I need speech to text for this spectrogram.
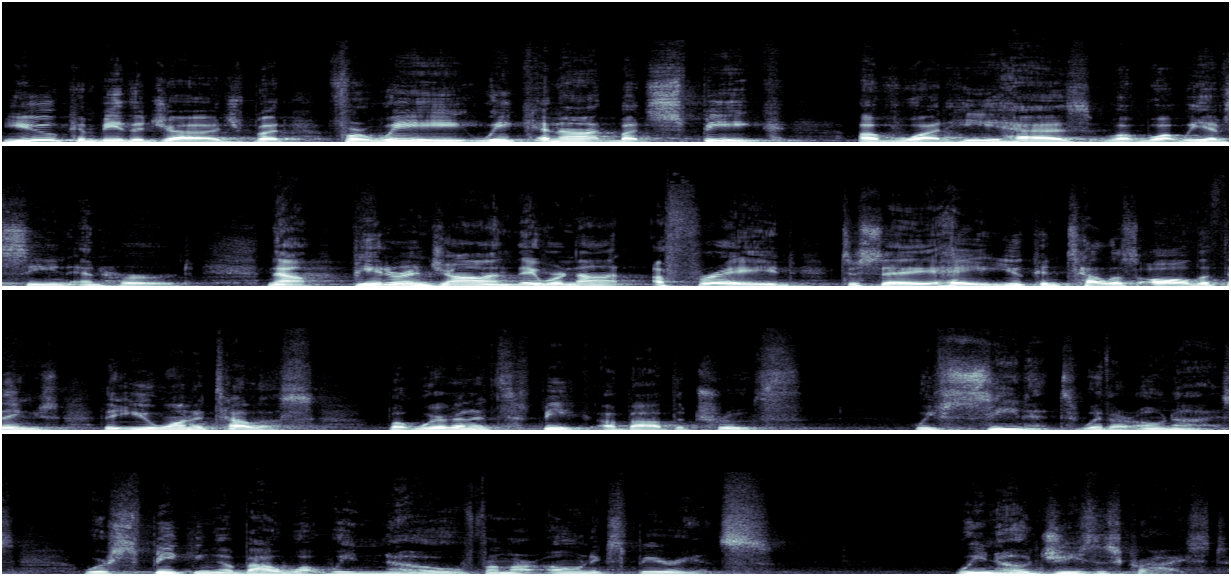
you can be the judge. But for we, we cannot but speak of what he has, what, what we have seen and heard. Now, Peter and John, they were not afraid to say, Hey, you can tell us all the things that you want to tell us, but we're going to speak about the truth. We've seen it with our own eyes. We're speaking about what we know from our own experience. We know Jesus Christ.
